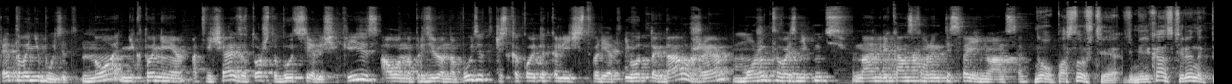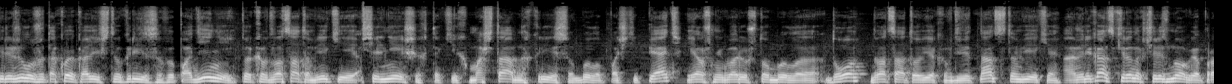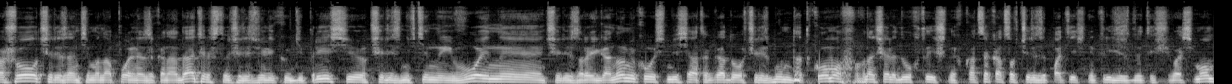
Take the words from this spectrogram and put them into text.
этого не будет. Но никто не отвечает за то, что будет следующий кризис, а он определенно будет через какое-то количество лет. И вот тогда уже может возникнуть на американском рынке свои нюансы. Ну, послушайте, американский рынок пережил уже такое количество кризисов и падений. Только в 20 веке сильнейших таких масштабных кризисов было почти 5. Я уж не говорю, что было до 20 века, в 19 веке. Американский рынок через многое прошел, через антимонопольное законодательство, через Великую депрессию, через нефтяные войны, через рейгономику 80-х годов, через бум доткомов в начале 2000-х, в конце концов, через ипотечный кризис в 2008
